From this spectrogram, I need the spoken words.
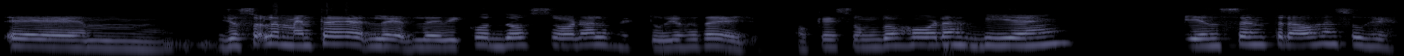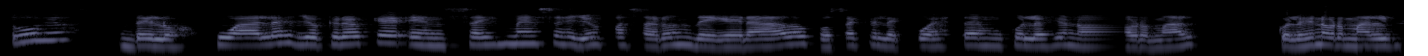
em, yo solamente le, dedico dos horas a los estudios de ellos, ¿ok? Son dos horas bien, bien centrados en sus estudios, de los cuales yo creo que en seis meses ellos pasaron de grado, cosa que le cuesta en un colegio normal. colegio normal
